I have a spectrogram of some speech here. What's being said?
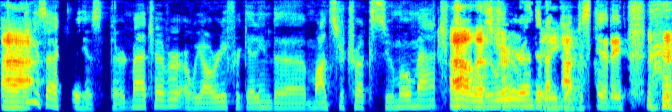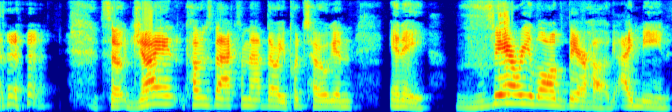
Uh, I think it's actually his third match ever. Are we already forgetting the monster truck sumo match? Oh, that's true. I'm just kidding. so Giant comes back from that though. He puts Hogan in a very long bear hug. I mean,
